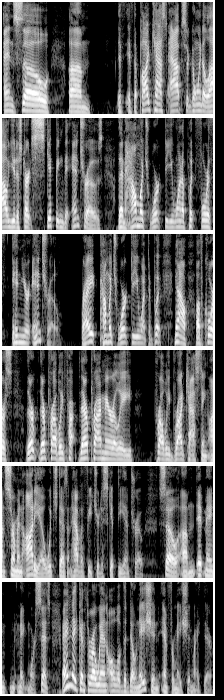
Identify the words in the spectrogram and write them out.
and so um, if, if the podcast apps are going to allow you to start skipping the intros, then how much work do you want to put forth in your intro? Right? How much work do you want to put? Now, of course, they're they're probably they're primarily probably broadcasting on sermon audio, which doesn't have a feature to skip the intro. So um, it may make more sense. And they can throw in all of the donation information right there.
